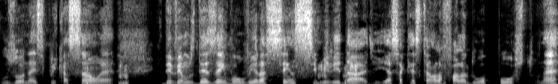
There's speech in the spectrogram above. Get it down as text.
usou na explicação é devemos desenvolver a sensibilidade. E essa questão ela fala do oposto, né?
